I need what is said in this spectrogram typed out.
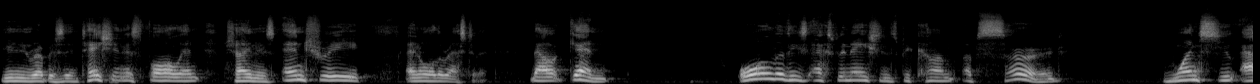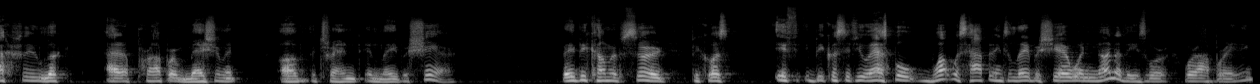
union representation has fallen, China's entry, and all the rest of it. Now, again, all of these explanations become absurd once you actually look at a proper measurement of the trend in labor share. They become absurd because if because if you ask, well, what was happening to labor share when none of these were, were operating,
